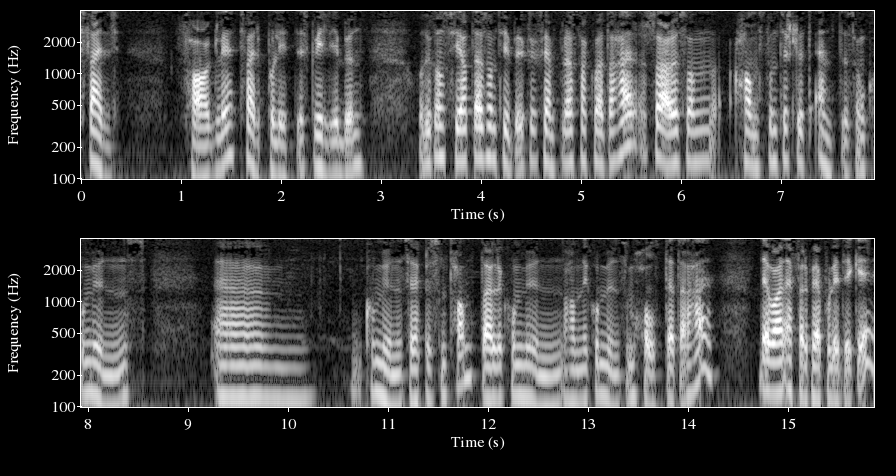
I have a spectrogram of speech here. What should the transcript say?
tverrfaglig, tverrpolitisk vilje i bunn. Og du kan si at det er sånn typisk eksempel når jeg snakker om dette her, så er det sånn Han som til slutt endte som kommunens eh, kommunens representant, eller kommunen, han i kommunen som holdt dette her, det var en Frp-politiker.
